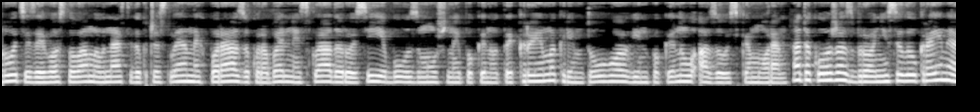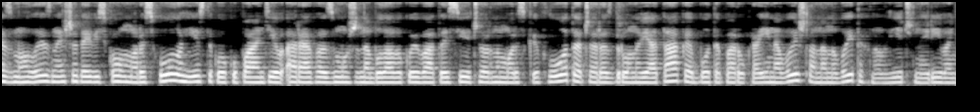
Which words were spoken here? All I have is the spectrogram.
році, за його словами, внаслідок численних поразок корабельний склад Росії був змушений покинути Крим. Крім того, він покинув Азовське море. А також збройні сили України змогли знищити військово-морську логістику окупантів. РФ змушена була евакуювати свій чорноморський флот через дронові атаки, бо тепер Україна вийшла на новий технологічний рівень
